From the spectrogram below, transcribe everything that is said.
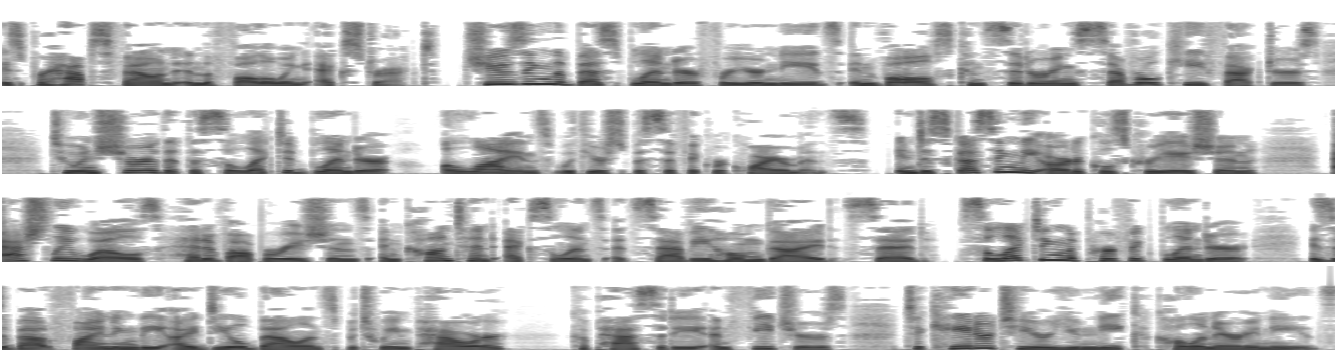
is perhaps found in the following extract. Choosing the best blender for your needs involves considering several key factors to ensure that the selected blender aligns with your specific requirements. In discussing the article's creation, Ashley Wells, head of operations and content excellence at Savvy Home Guide, said, Selecting the perfect blender is about finding the ideal balance between power, capacity, and features to cater to your unique culinary needs.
